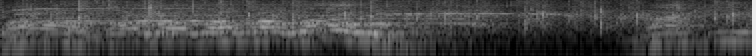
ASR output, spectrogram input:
Waouh, waouh, waouh, waouh, waouh, waouh Marie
